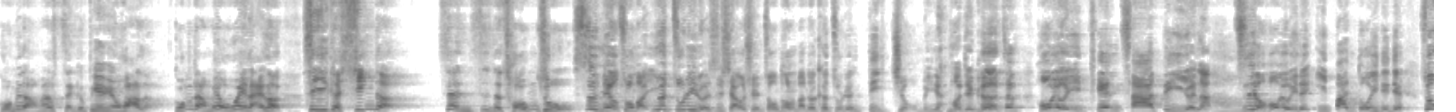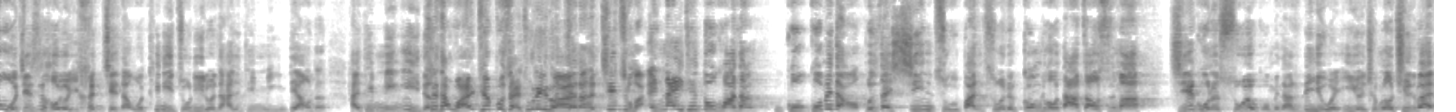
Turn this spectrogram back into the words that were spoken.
国民党要整个边缘化了，国民党没有未来了，是一个新的政治的重组，是没有错嘛？因为朱立伦是想要选总统的嘛，对，可是朱立伦第九名啊，宝杰哥，这侯友谊天差地远呐、啊，只有侯友谊的一半多一点点，所以我觉得是侯友谊很简单，我听你朱立伦的，还是听民调的，还是听民意的，所以他完全不甩朱立伦，讲得很清楚嘛。哎，那一天多夸张，国国民党哦，不是在新竹办所谓的公投大造势吗？结果呢，所有国民党立委议员全部都去，对不对？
